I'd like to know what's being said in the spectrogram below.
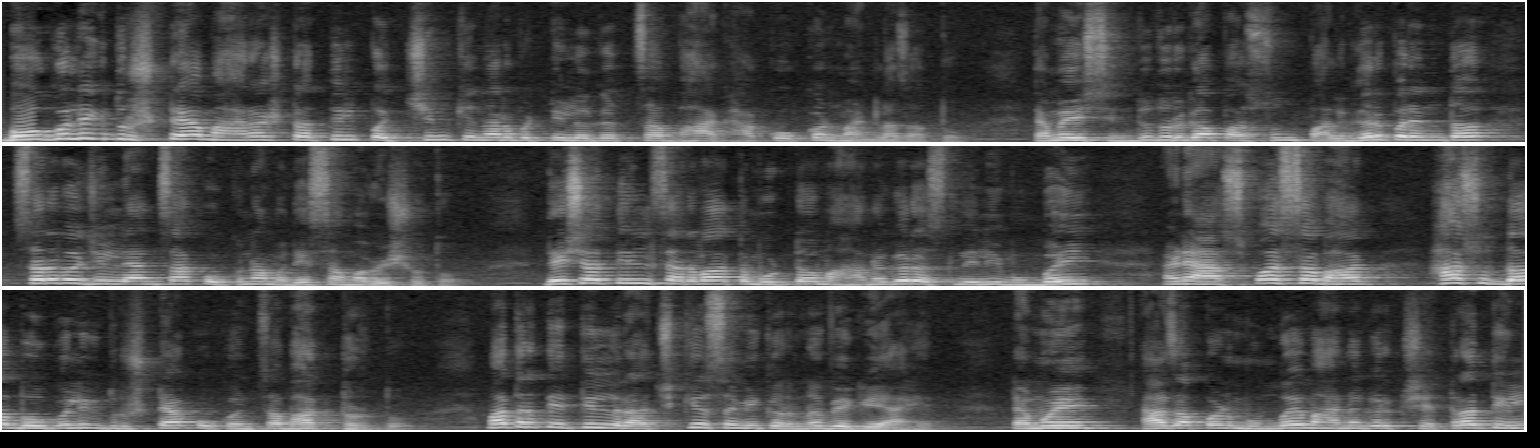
भौगोलिकदृष्ट्या महाराष्ट्रातील पश्चिम किनारपट्टी लगतचा भाग हा कोकण मानला जातो. त्यामुळे सिंधुदुर्गापासून पालघरपर्यंत सर्व जिल्ह्यांचा कोकणामध्ये समावेश होतो. देशातील सर्वात मोठं महानगर असलेली मुंबई आणि आसपासचा भाग हा सुद्धा भौगोलिकदृष्ट्या कोकणचा भाग ठरतो. मात्र तेथील राजकीय समीकरणं वेगळी आहेत. त्यामुळे आज आपण मुंबई महानगर क्षेत्रातील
